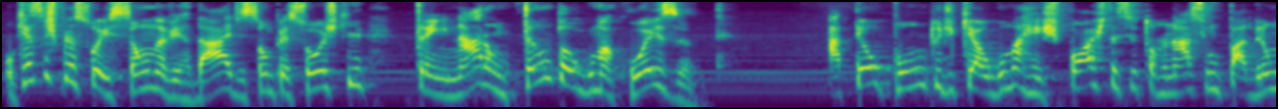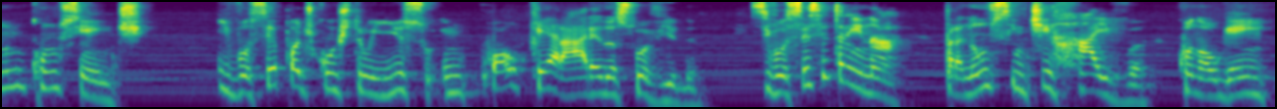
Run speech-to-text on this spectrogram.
O que essas pessoas são, na verdade, são pessoas que treinaram tanto alguma coisa até o ponto de que alguma resposta se tornasse um padrão inconsciente. E você pode construir isso em qualquer área da sua vida. Se você se treinar para não sentir raiva quando alguém,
